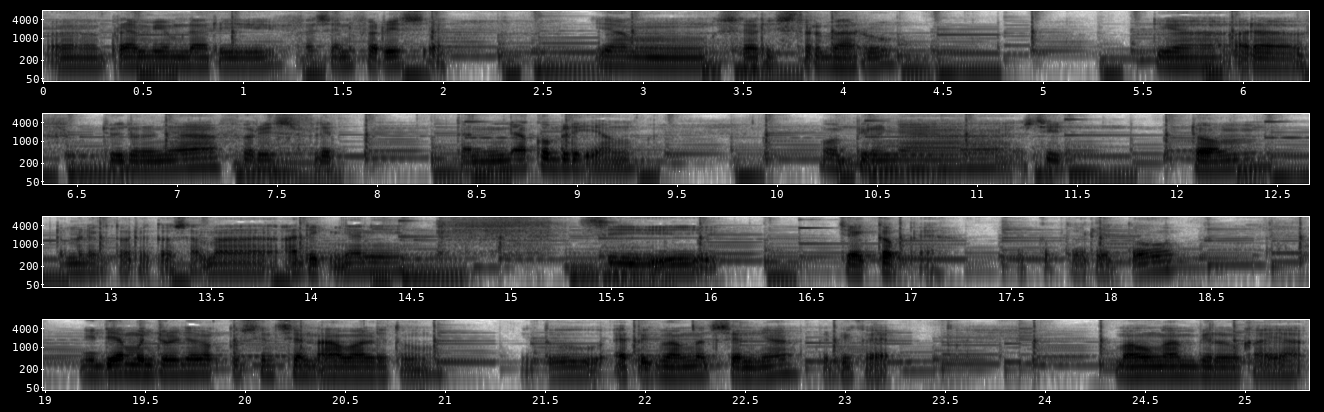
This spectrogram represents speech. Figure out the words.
uh, premium dari Fast and Furious ya. Yang series terbaru. Dia ada judulnya Furious Fleet dan ini aku beli yang mobilnya si Dom Dominic Toretto sama adiknya nih si Jacob ya. Jacob Toretto ini dia munculnya waktu scene-scene awal itu itu epic banget scene-nya. Jadi kayak mau ngambil kayak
